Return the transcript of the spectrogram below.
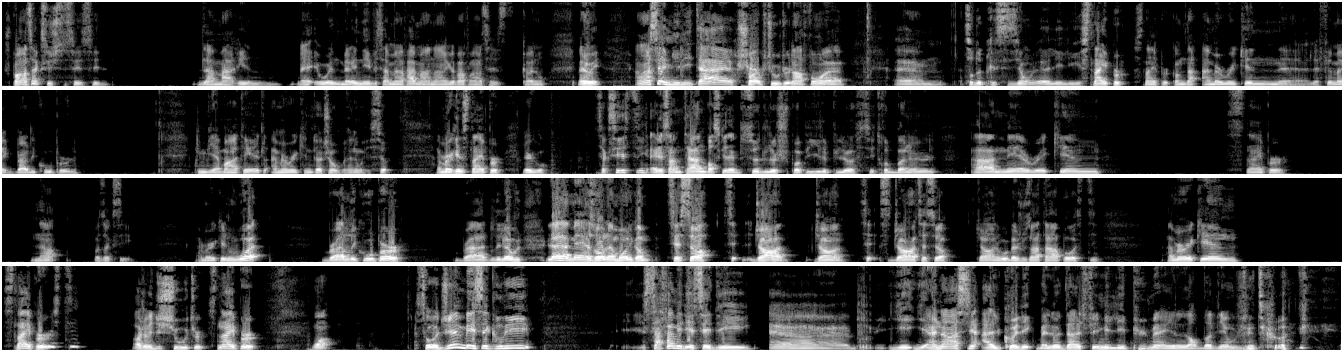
Je pense que c'est, de la marine. Mais oui, marine Navy, ça fait mais en anglais, pas en français, c'est canon. Mais oui, ancien militaire, sharpshooter, dans le fond, euh, euh, tir de précision, là, les, les snipers, sniper, comme dans American, euh, le film avec Bradley Cooper, là, qui me vient pas en tête, American quelque chose, anyway, ça. American Sniper, there you go. Que c'est, Elle ça me tanne parce que d'habitude, là, je suis pas pire, pis là, c'est trop de bonheur. American Sniper. Non, pas ça. American what? Bradley Cooper. Bradley. Là, là, la maison, le monde est comme, c'est ça. C'est, John. John. C'est, John, c'est ça. John, oui, ben, je vous entends pas, c'est American Sniper, c'est Ah, j'avais dit shooter. Sniper. Bon. So, Jim, basically, sa femme est décédée. Euh, il, est, il est un ancien alcoolique. Mais là, dans le film, il l'est plus, mais il leur devient, en tout cas.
